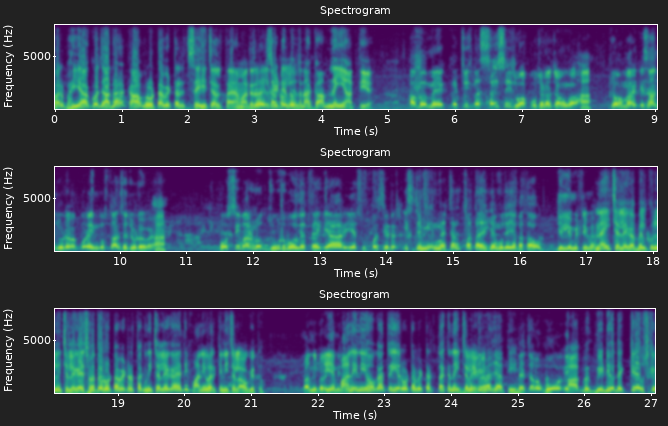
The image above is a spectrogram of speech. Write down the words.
पर भैया को ज़्यादा काम रोटावेटर से ही चलता है हमारे सीडल उतना काम नहीं आती है। अब मैं एक चीज़ का सही सही जवाब पूछना चाहूँगा। हाँ। जो हमारे किसान जुड़े हुए पूरे हिंदुस्तान से जुड़े हुए हैं। हाँ। बहुत सी बार लोग झूठ बोल देते हैं कि यार ये सुपर सीडर इस ज़मीन में चल पता है क्या? मुझे ये बताओ गिल्ली मिट्टी में। नहीं चलेगा बिल्कुल नहीं चलेगा। इसमें तो रोटावेटर तक नहीं चलेगा यदि पानी भर के नहीं चलाओगे तो। पानी भर ये नहीं पानी नहीं होगा तो ये रोटावेटर तक नहीं चलेगा। मिट्टी भर जाती है। चलो वो आप वीडियो देख के उसके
